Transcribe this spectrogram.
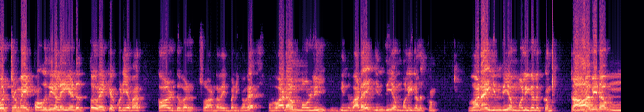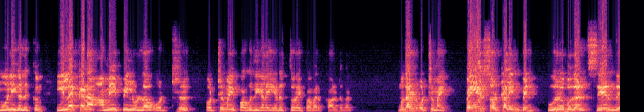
ஒற்றுமை பகுதிகளை எடுத்துரைக்கக்கூடியவர் கால்டுவல். ஸோ அண்டர்லைன் பண்ணிக்கோங்க. வடமொழி இந்த வட இந்திய மொழிகளுக்கும் வட இந்திய மொழிகளுக்கும் திராவிட மொழிகளுக்கும் இலக்கண அமைப்பில் உள்ள ஒற்று ஒற்றுமை பகுதிகளை எடுத்துரைப்பவர் கால்டுவல். முதல் ஒற்றுமை பெயர் சொற்களின் பின் உருபுகள் சேர்ந்து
